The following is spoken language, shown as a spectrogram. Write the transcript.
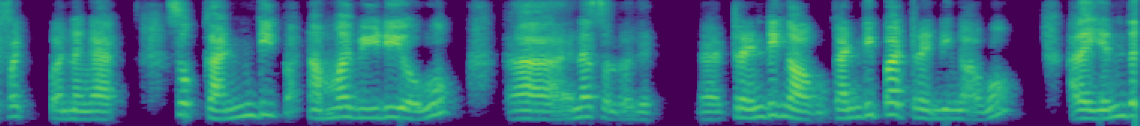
எஃபெக்ட் பண்ணுங்க. ஸோ கண்டிப்பா நம்ம வீடியோவும் என்ன சொல்றது? ட்ரெண்டிங் ஆகும். கண்டிப்பா ட்ரெண்டிங் ஆகும். அதை எந்த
